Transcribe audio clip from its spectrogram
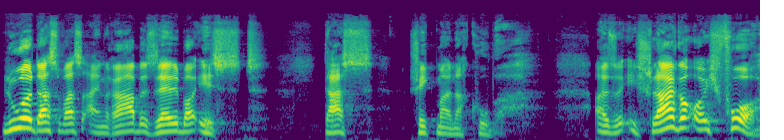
Nur das, was ein Rabe selber ist, das schickt mal nach Kuba. Also ich schlage euch vor,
